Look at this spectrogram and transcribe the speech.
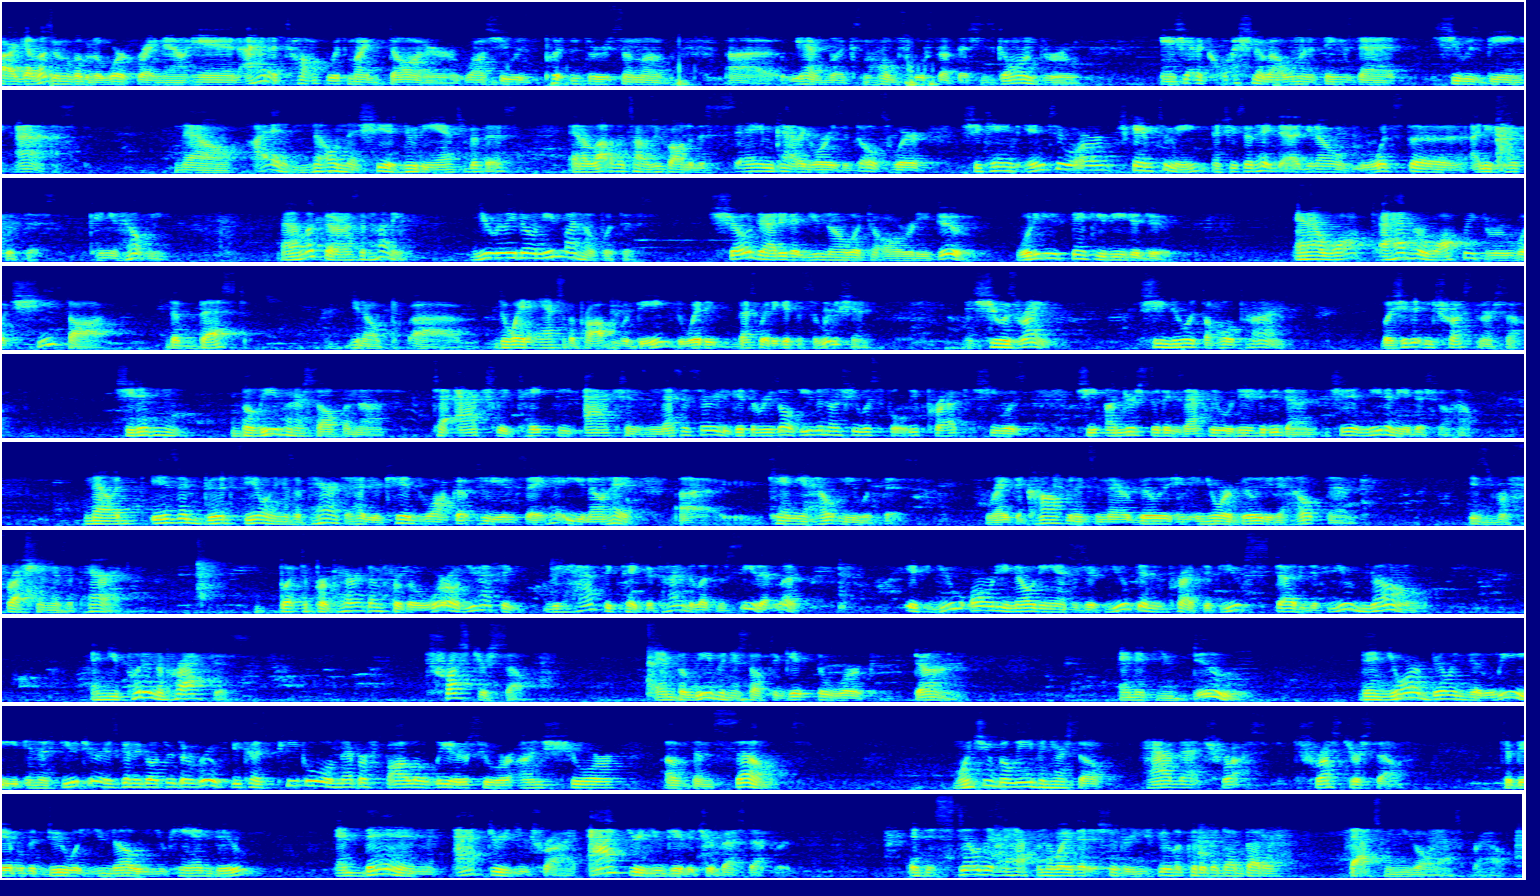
All right, guys, I'm doing a little bit of work right now, and I had a talk with my daughter while she was putting through some of, uh, we have like some homeschool stuff that she's going through, and she had a question about one of the things that she was being asked. Now, I had known that she knew the answer to this, and a lot of the times we fall into the same category as adults where she came into our, she came to me and she said, hey, dad, you know, what's the, I need help with this. Can you help me? And I looked at her and I said, honey, you really don't need my help with this. Show daddy that you know what to already do. What do you think you need to do? And I walked, I had her walk me through what she thought the best, you know, uh, the way to answer the problem would be, the way, the best way to get the solution. And she was right. She knew it the whole time, but she didn't trust in herself. She didn't believe in herself enough to actually take the actions necessary to get the result. Even though she was fully prepped, she was she understood exactly what needed to be done. She didn't need any additional help. Now, it is a good feeling as a parent to have your kids walk up to you and say, "Hey, you know, hey, uh, can you help me with this?" Right? The confidence in their ability, in, in your ability to help them, is refreshing as a parent. But to prepare them for the world, you have to you have to take the time to let them see that. Look, if you already know the answers, if you've been prepped, if you've studied, if you know, and you put into practice, trust yourself and believe in yourself to get the work done. And if you do, then your ability to lead in the future is going to go through the roof because people will never follow leaders who are unsure of themselves. Once you believe in yourself, have that trust. Trust yourself to be able to do what you know you can do. And then, after you try, after you give it your best effort, if it still didn't happen the way that it should or you feel it could have been done better, that's when you go and ask for help.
